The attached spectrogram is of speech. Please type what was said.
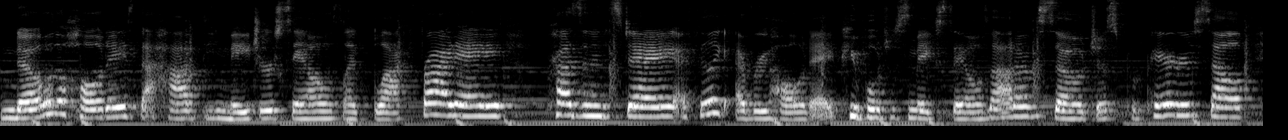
know the holidays that have the major sales like Black Friday, President's Day. I feel like every holiday people just make sales out of, so just prepare yourself.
